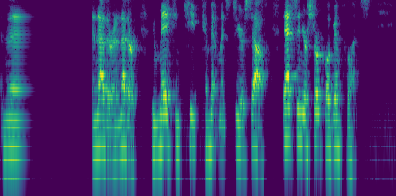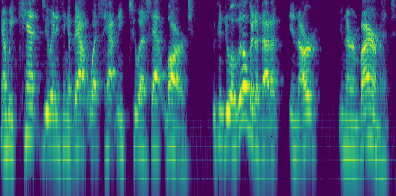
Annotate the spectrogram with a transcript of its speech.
and then another and another. You make and keep commitments to yourself. That's in your circle of influence. and we can't do anything about what's happening to us at large. We can do a little bit about it in our in our environment,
